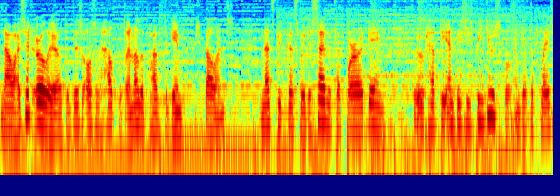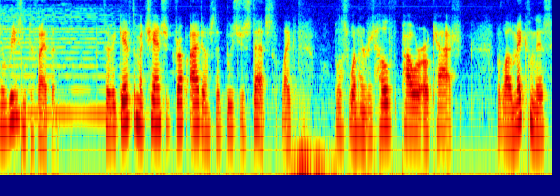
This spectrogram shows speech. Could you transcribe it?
Now, I said earlier that this also helped with another part of the game's balance, and that's because we decided that for our game, we would have the NPCs be useful and give the players a reason to fight them so we gave them a chance to drop items that boost your stats, like plus 100 health, power, or cash. But while making this,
